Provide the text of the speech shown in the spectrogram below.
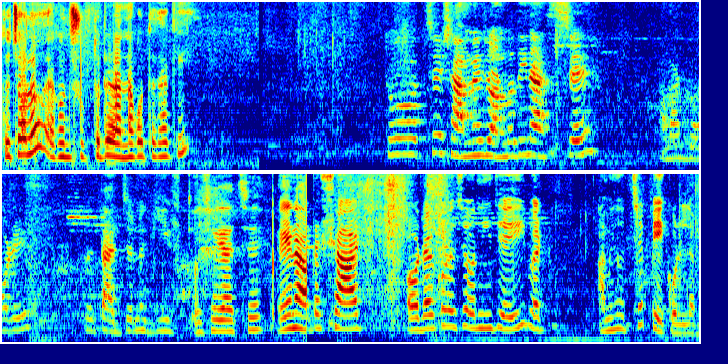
তো চলো, এখন শুক্তোটা রান্না করতে থাকি। তো হচ্ছে সামনে জন্মদিন আসছে, আমার বরের, তো তার জন্য গিফট এসে গেছে। এই না একটা শার্ট অর্ডার করেছে ও নিজেই বাট আমি হচ্ছে পে করলাম।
